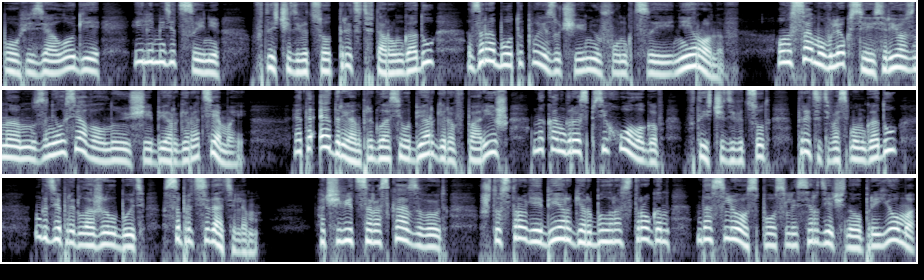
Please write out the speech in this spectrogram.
по физиологии или медицине в 1932 году за работу по изучению функции нейронов. Он сам увлекся и серьезно занялся волнующей Бергера темой. Это Эдриан пригласил Бергера в Париж на Конгресс психологов в 1938 году, где предложил быть сопредседателем. Очевидцы рассказывают, что строгий Бергер был растроган до слез после сердечного приема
